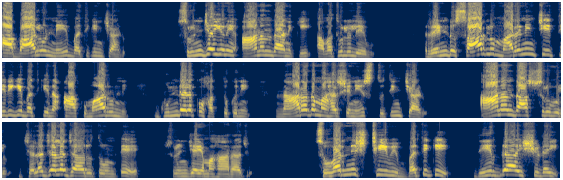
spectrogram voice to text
ఆ బాలుణ్ణి బతికించాడు. సృంజయుని ఆనందానికి అవధులు లేవు. రెండు సార్లు మరణించి తిరిగి బతికిన ఆ కుమారుణ్ణి గుండెలకు హత్తుకుని నారద మహర్షిని స్తుతించాడు. ఆనందాశ్రువులు జలజల జారుతూ ఉంటే శృంజయ మహారాజు. సువర్ణిష్ఠీవి బతికి దీర్ఘాయుష్యుడై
